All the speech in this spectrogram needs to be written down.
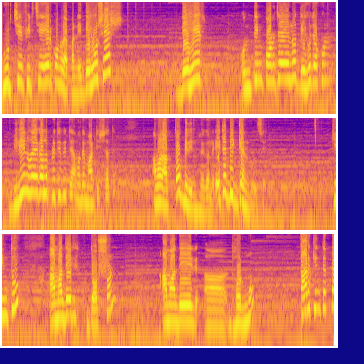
ঘুরছে, ফিরছে, এর কোনো ব্যাপার নেই। দেহ শেষ দেহের অন্তিম পর্যায়ে এলো, দেহ যখন বিলীন হয়ে গেল পৃথিবীতে আমাদের মাটির সাথে, আমার আত্মাও বিলীন হয়ে গেল। এটা বিজ্ঞান বলছে। কিন্তু আমাদের দর্শন, আমাদের ধর্ম, তার কিন্তু একটা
